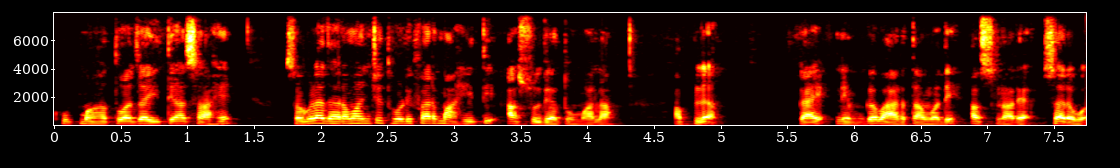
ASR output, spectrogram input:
खूप महत्त्वाचा इतिहास आहे. सगळ्या धर्मांची थोडीफार माहिती असू द्या तुम्हाला. आपल्या काय नेमकं भारतामध्ये असणाऱ्या सर्व.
